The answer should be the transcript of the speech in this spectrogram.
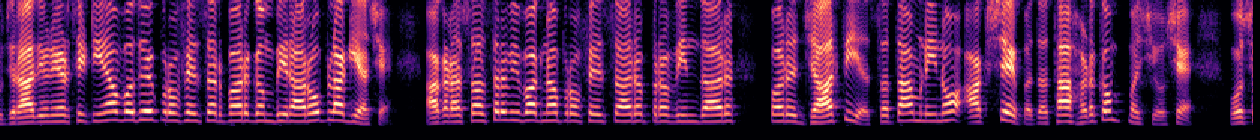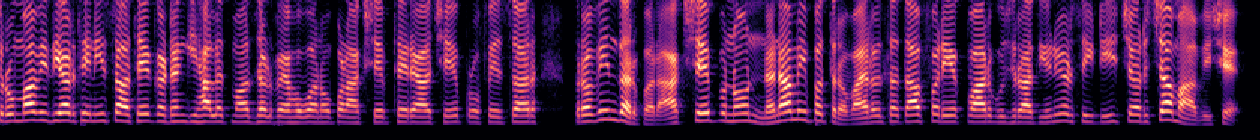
ગુજરાત યુનિવર્સિટીના વધુ એક પ્રોફેસર પર ગંભીર આરોપ લાગ્યા છે. આંકડાશાસ્ત્ર વિભાગના પ્રોફેસર પ્રવિંદર પર જાતીય સતામણીનો આક્ષેપ તથા હડકંપ મચ્યો છે. વોશરૂમમાં વિદ્યાર્થીની સાથે કઢંગી હાલતમાં ઝડપાયા હોવાનો પણ આક્ષેપ થઈ રહ્યા છે. પ્રોફેસર પ્રવિંદર પર આક્ષેપનો નનામી પત્ર વાયરલ થતાં ફરી એકવાર ગુજરાત યુનિવર્સિટી ચર્ચામાં આવી છે.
